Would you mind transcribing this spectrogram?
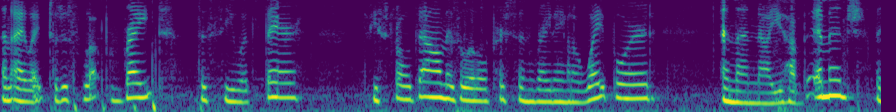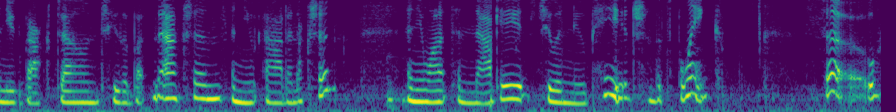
And I like to just look right to see what's there. If you scroll down, there's a little person writing on a whiteboard. And then now you have the image. Then you go back down to the button actions and you add an action and you want it to navigate to a new page that's blank. So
